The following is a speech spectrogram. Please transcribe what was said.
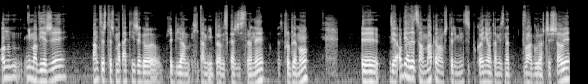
on nie ma wieży, pancerz też ma taki, że go przebijam hitami prawie z każdej strony, bez problemu. Yy, wie, objadę całą mapę, mam 4 minuty spokojnie, on tam jest na dwa góra strzały.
